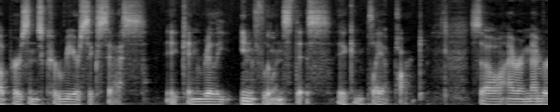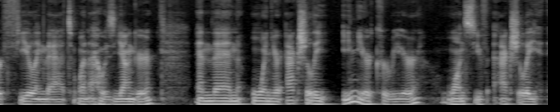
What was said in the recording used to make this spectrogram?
a person's career success. It can really influence this, it can play a part. So, I remember feeling that when I was younger. And then, when you're actually in your career, once you've actually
